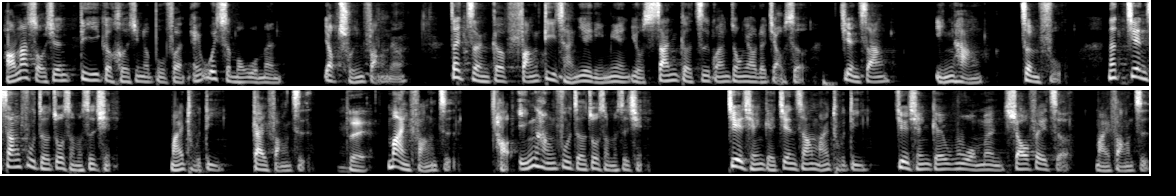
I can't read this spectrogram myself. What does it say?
好，那首先第一个核心的部分，诶，为什么我们要存房呢？在整个房地产业里面，有三个至关重要的角色：建商、银行、政府。那建商负责做什么事情？买土地、盖房子、对，卖房子。好，银行负责做什么事情？借钱给建商买土地，借钱给我们消费者买房子。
